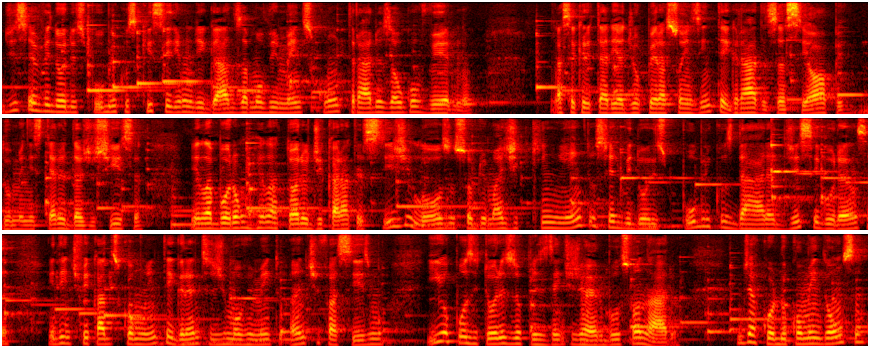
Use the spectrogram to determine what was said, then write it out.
de servidores públicos que seriam ligados a movimentos contrários ao governo a Secretaria de Operações Integradas, a CEOP, do Ministério da Justiça, elaborou um relatório de caráter sigiloso sobre mais de 500 servidores públicos da área de segurança identificados como integrantes de movimento antifascismo e opositores do presidente Jair Bolsonaro. De acordo com Mendonça,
